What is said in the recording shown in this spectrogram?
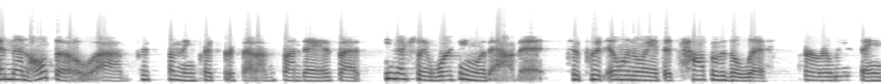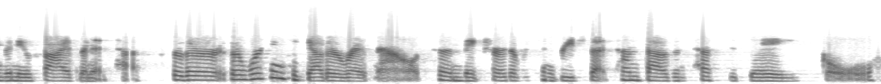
And then also, uh, something Pritzker said on Sunday is that he's actually working with Abbott to put Illinois at the top of the list for releasing the new five minute test. So they're they're working together right now to make sure that we can reach that 10,000 tests a day goal.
